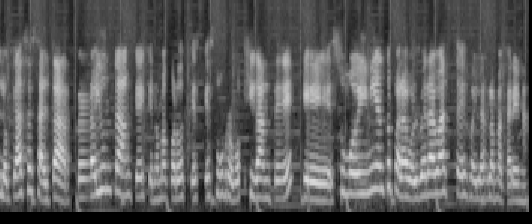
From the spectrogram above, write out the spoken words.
lo que hace es saltar, pero hay un tanque que no me acuerdo qué es, que es un robot gigante, que su movimiento para volver a base es bailar la macarena.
